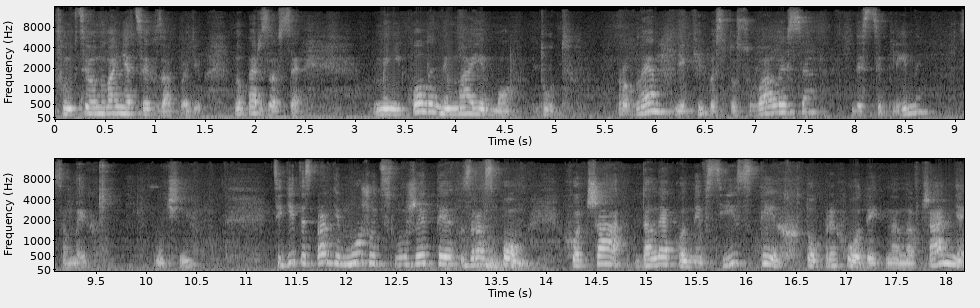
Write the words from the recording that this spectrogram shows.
функціонування цих закладів? Ну, перш за все, ми ніколи не маємо тут проблем, які би стосувалися дисципліни самих учнів. Ці діти справді можуть служити зразком, хоча далеко не всі з тих, хто приходить на навчання,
